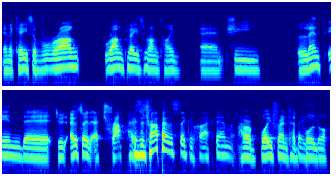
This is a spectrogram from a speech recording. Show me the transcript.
in a case of wrong, wrong place, wrong time. Um, she lent in the. She was outside a trap house. is the trap house like a crack then like her boyfriend had Basically. pulled up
